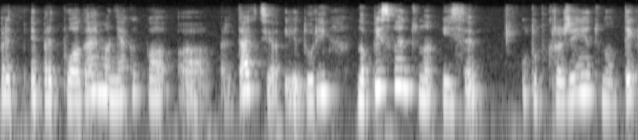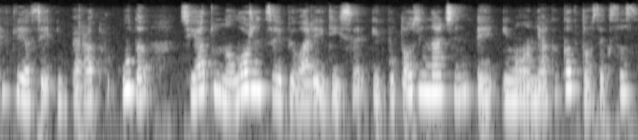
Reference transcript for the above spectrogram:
пред, е предполагаема някаква а, редакция или дори написването на Исе от обкръжението на оттеглилия се император Уда, чиято наложница е била Лейдисе и по този начин е имала някакъв досек с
